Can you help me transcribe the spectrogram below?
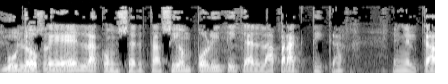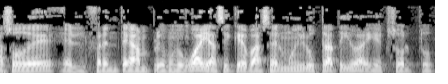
lo que es la concertación política en la práctica en el caso de el Frente Amplio en Uruguay, así que va a ser muy ilustrativa y exhorto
